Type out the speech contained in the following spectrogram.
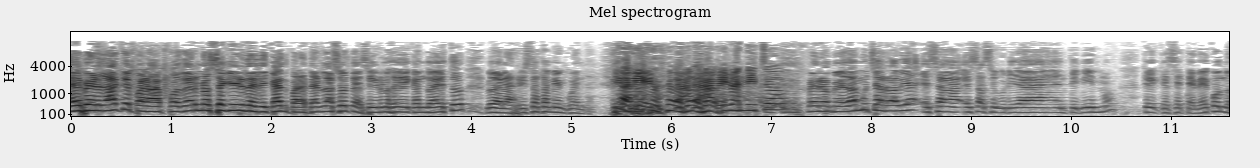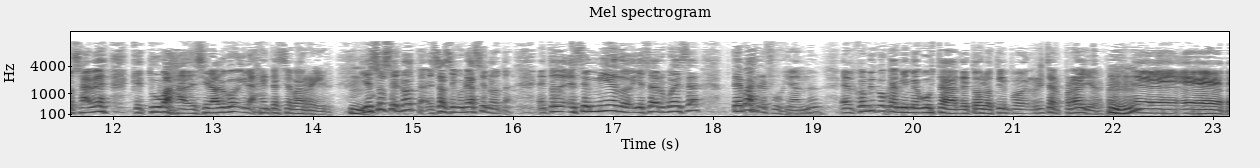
es verdad que para podernos seguir dedicando, para tener la suerte de seguirnos dedicando a esto, lo de las risas también cuenta. Bien, bien. A, a mí me han dicho... Pero me da mucha rabia esa, esa seguridad en ti mismo que, que se te ve cuando sabes que tú vas a decir algo y la gente se va a reír. Y eso se nota, esa seguridad se nota. Entonces, ese miedo y esa vergüenza te vas refugiando. El cómico que a mí me gusta de todos los tiempos, Richard Pryor, eh, eh,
